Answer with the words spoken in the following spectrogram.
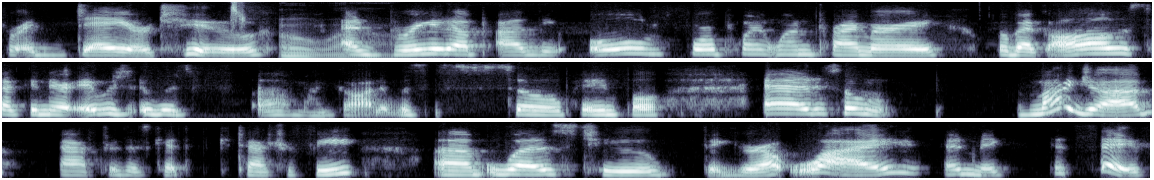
for a day or two oh, wow. and bring it up on the old 4.1 primary, go back all the secondary. It was, it was, oh my God, it was so painful. And so my job after this cat- catastrophe um, was to figure out why and make it safe.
